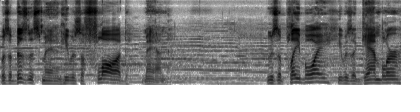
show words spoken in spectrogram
was a businessman, he was a flawed man. He was a playboy, he was a gambler,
